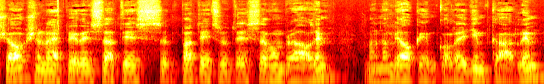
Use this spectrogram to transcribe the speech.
šaušanai pievērsāties pateicoties savam brālim, manam jaukajam kolēģim Kārlim.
